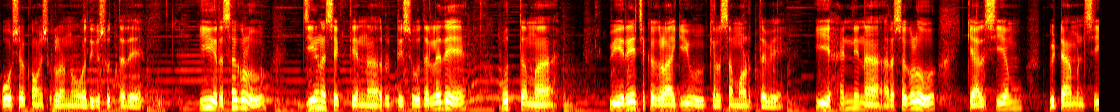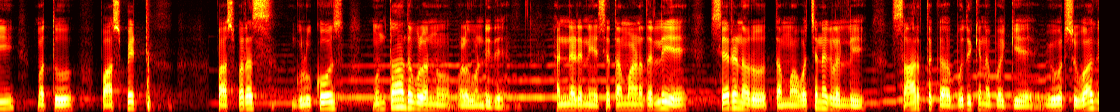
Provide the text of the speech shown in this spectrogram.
ಪೋಷಕಾಂಶಗಳನ್ನು ಒದಗಿಸುತ್ತದೆ. ಈ ರಸಗಳು ಜೀರ್ಣಶಕ್ತಿಯನ್ನು ವೃದ್ಧಿಸುವುದಲ್ಲದೆ ಉತ್ತಮ ವಿರೇಚಕಗಳಾಗಿಯೂ ಕೆಲಸ ಮಾಡುತ್ತವೆ. ಈ ಹಣ್ಣಿನ ರಸಗಳು ಕ್ಯಾಲ್ಸಿಯಂ, ವಿಟಮಿನ್ ಸಿ ಮತ್ತು ಫಾಸ್ಫೇಟ್, ಫಾಸ್ಫರಸ್, ಗ್ಲುಕೋಸ್ ಮುಂತಾದವುಗಳನ್ನು ಒಳಗೊಂಡಿದೆ. ಹನ್ನೆರಡನೆಯ ಶತಮಾನದಲ್ಲಿಯೇ ಶರಣರು ತಮ್ಮ ವಚನಗಳಲ್ಲಿ ಸಾರ್ಥಕ ಬದುಕಿನ ಬಗ್ಗೆ ವಿವರಿಸುವಾಗ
